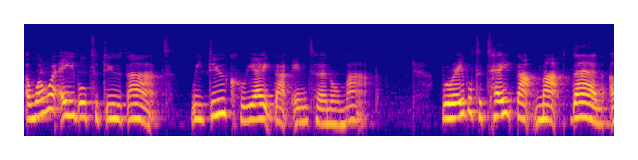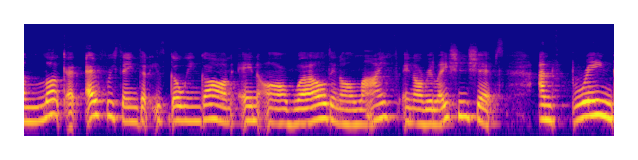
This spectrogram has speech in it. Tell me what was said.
And when we're able to do that, we do create that internal map we're able to take that map then and look at everything that is going on in our world, in our life, in our relationships, and bring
